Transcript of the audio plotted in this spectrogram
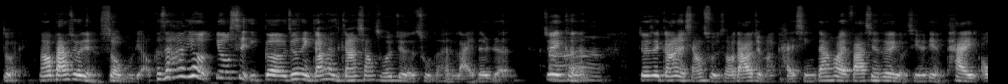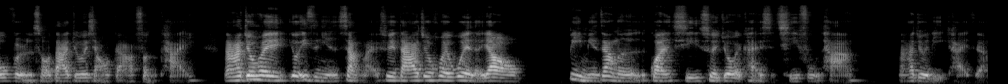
对，然后大家就有点受不了。可是她又又是一个，就是你刚开始跟她相处会觉得处得很来的人，所以可能啊就是刚开始相处的时候，大家觉得蛮开心，但后来发现这个友情有点太 over 的时候，大家就会想要跟他分开，然后他就会又一直黏上来，所以大家就会为了要避免这样的关系，所以就会开始欺负他，然后他就会离开这样。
